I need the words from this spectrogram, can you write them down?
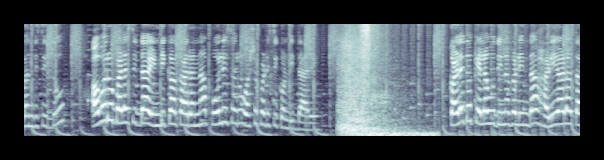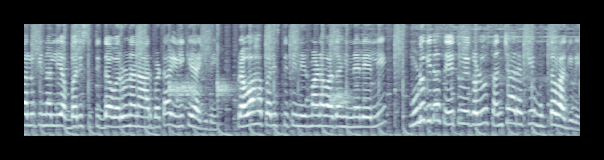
ಬಂಧಿಸಿದ್ದು, ಅವರು ಬಳಸಿದ್ದ ಇಂಡಿಕಾ ಕಾರನ್ನ ಪೊಲೀಸರು ವಶಪಡಿಸಿಕೊಂಡಿದ್ದಾರೆ. ಕಳೆದ ಕೆಲವು ದಿನಗಳಿಂದ ಹಳಿಯಾಳ ತಾಲೂಕಿನಲ್ಲಿ ಅಬ್ಬರಿಸುತ್ತಿದ್ದ ವರುಣನ ಆರ್ಭಟ ಇಳಿಕೆಯಾಗಿದೆ. ಪ್ರವಾಹ ಪರಿಸ್ಥಿತಿ ನಿರ್ಮಾಣವಾದ ಹಿನ್ನೆಲೆಯಲ್ಲಿ ಮುಳುಗಿದ ಸೇತುವೆಗಳು ಸಂಚಾರಕ್ಕೆ ಮುಕ್ತವಾಗಿವೆ.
